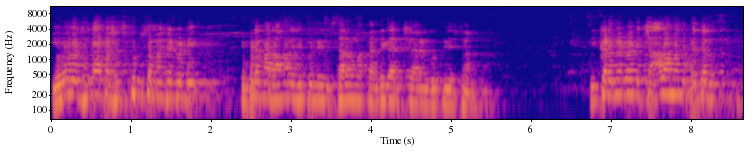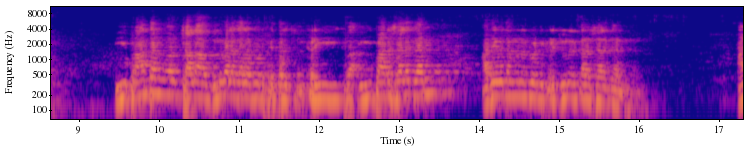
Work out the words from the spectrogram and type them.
ఈరోజు జిల్లా పరిషత్ స్కూల్కి సంబంధించినటువంటి ఇప్పుడే మా రామాని నేను స్థలం మా తండ్రి గారు ఇచ్చినారని గుర్తు చేసినాను ఇక్కడ ఉన్నటువంటి చాలా మంది పెద్దలు ఈ ప్రాంతంలో చాలా విలువల గలటువంటి పెద్దలు. ఇక్కడ ఈ ఈ పాఠశాలకు కానీ అదేవిధంగా ఉన్నటువంటి ఇక్కడ జూనియర్ కళాశాలకు కానీ ఆ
